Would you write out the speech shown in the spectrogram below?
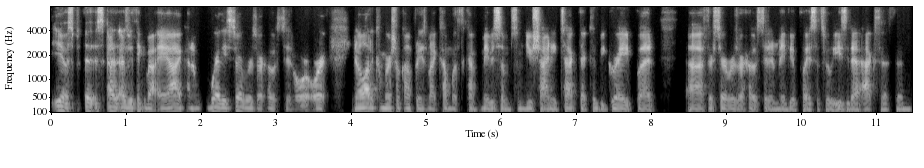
you know, as, as, we think about AI, kind of where these servers are hosted, or, or you know, a lot of commercial companies might come with maybe some some new shiny tech that could be great, but uh, if their servers are hosted in maybe a place that's really easy to access, then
